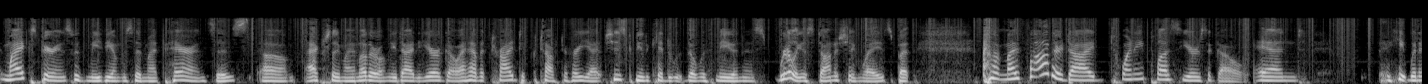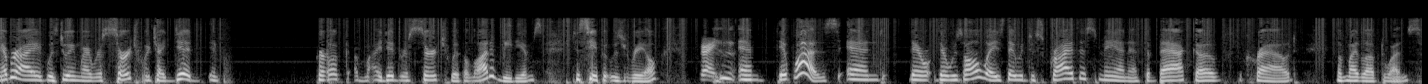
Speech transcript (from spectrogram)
my experience with mediums and my parents is um, actually my mother only died a year ago. I haven't tried to talk to her yet. She's communicated with, though with me in really astonishing ways. But my father died 20 plus years ago, and he, whenever I was doing my research, which I did in book, um, I did research with a lot of mediums to see if it was real. Right. And it was. And there, there was always, they would describe this man at the back of the crowd of my loved ones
